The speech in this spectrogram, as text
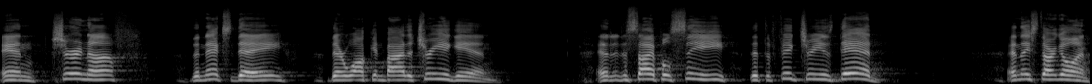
And sure enough, the next day, they're walking by the tree again. And the disciples see that the fig tree is dead. And they start going,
